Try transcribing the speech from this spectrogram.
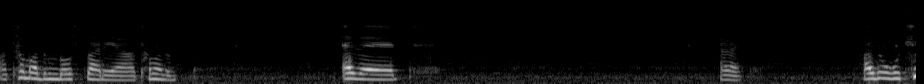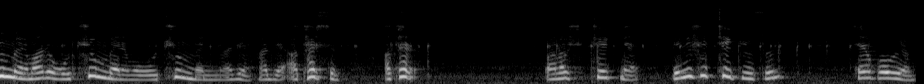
Atamadım dostlar ya. Atamadım. Evet. Evet. Hadi koçum benim. Hadi koçum benim. Koçum benim. Hadi. Hadi. Atarsın. Atar. Bana şut çekme. Beni şut çekiyorsun. Seni kovuyorum.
